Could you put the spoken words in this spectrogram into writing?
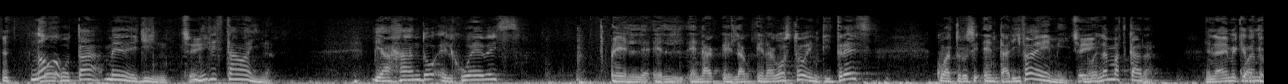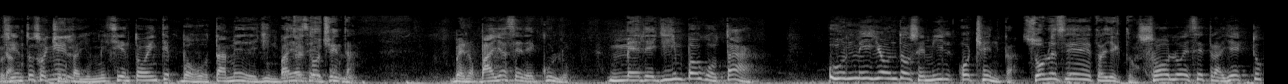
No, Bogotá, Medellín. Sí. Mire esta vaina. Viajando el jueves, el, el- en, el en agosto 23, cuatro- en tarifa M, Sí. no es la más cara. En la M que es la mitad. 481.120, Bogotá, Medellín. Váyase de 480. culo. Bueno, váyase de culo. Medellín, Bogotá, 1.012.080. Solo ese trayecto. Solo ese trayecto,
